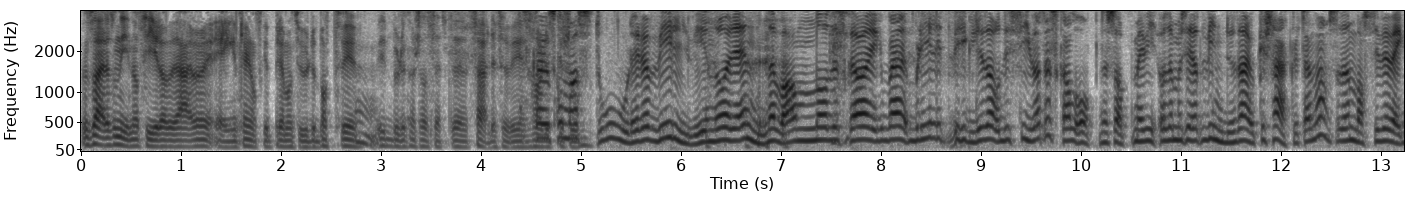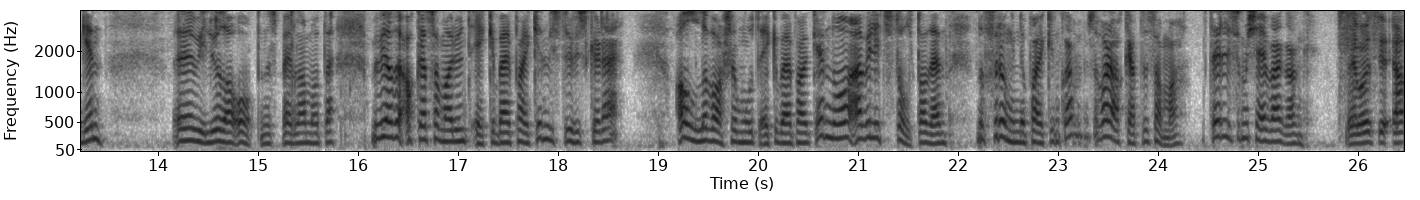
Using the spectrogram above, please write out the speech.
Men så er det som Nina sier, at det er jo egentlig en ganske prematur debatt. Vi, vi burde kanskje ha sett det ferdig før vi Det skal jo komme diskusjon. stoler og villvin og rennende vann, og det skal bli litt hyggelig, da. Og de sier jo at det skal åpnes opp med Og det må si at vinduene er jo ikke skåret ut ennå, så den massive veggen eh, vil jo da åpnes på en eller annen måte. Men vi hadde akkurat samme rundt Ekebergparken, hvis dere husker det. Alle var så mot Ekebergparken. Nå er vi litt stolte av den. Når Frognerparken kom, så var det akkurat det samme. Det liksom skjer hver gang. Men jeg må jo si, ja,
